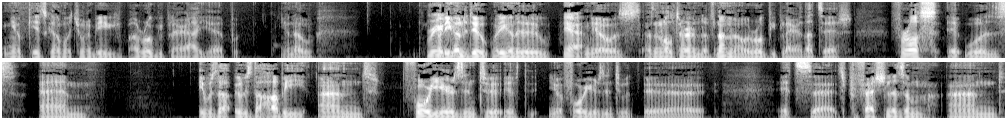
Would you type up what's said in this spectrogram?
you know kids going, "What do you want to be a rugby player?" Ah, yeah, but you know. What are Really? you going to do? What are you going to do? Yeah. you know, as as an alternative. No, no, no, a rugby player. That's it. For us, it was um, it was the it was the hobby, and four years into if you know four years into it, uh, it's uh, it's professionalism, and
